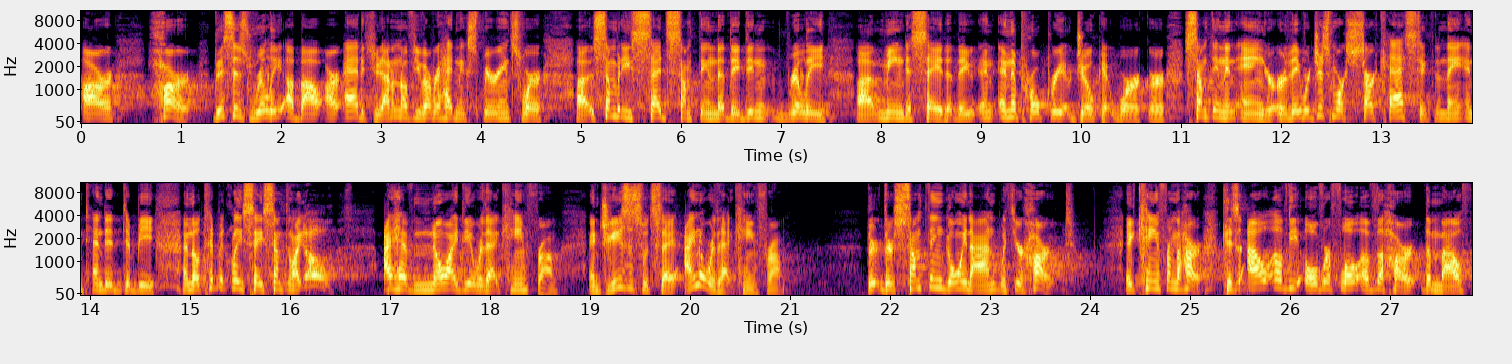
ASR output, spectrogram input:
our heart. This is really about our attitude. I don't know if you've ever had an experience where uh, somebody said something that they didn't really uh, mean to say, that they an inappropriate joke at work or something in anger, or they were just more sarcastic than they intended to be. And they'll typically say something like, "Oh, I have no idea where that came from." And Jesus would say, I know where that came from. There, there's something going on with your heart. It came from the heart because out of the overflow of the heart, the mouth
